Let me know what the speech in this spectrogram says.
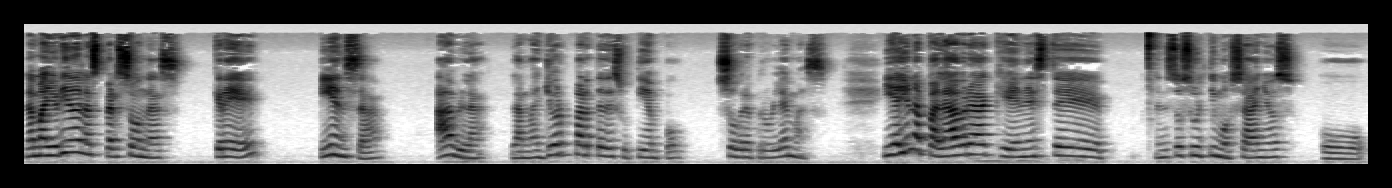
la mayoría de las personas cree, piensa, habla la mayor parte de su tiempo sobre problemas. Y hay una palabra que en, este, en estos últimos años o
